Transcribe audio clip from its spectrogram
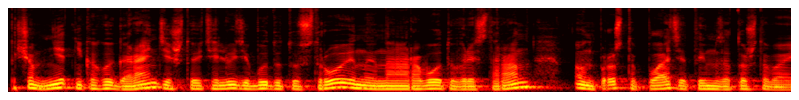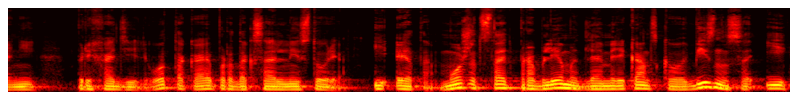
Причем нет никакой гарантии, что эти люди будут устроены на работу в ресторан, он просто платит им за то, чтобы они приходили. Вот такая парадоксальная история. И это может стать проблемой для американского бизнеса и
